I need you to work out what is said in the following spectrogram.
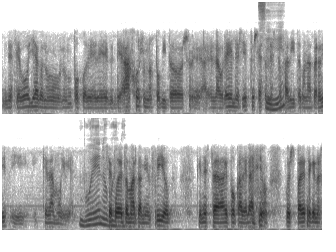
de cebolla, con un, poco de, de, ajos, unos poquitos eh, laureles y esto se hace un estofadito con la perdiz y, queda muy bien. Bueno, se puede tomar también frío, que en esta época del año pues parece que nos,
